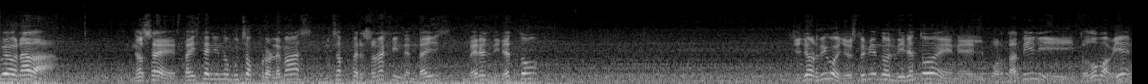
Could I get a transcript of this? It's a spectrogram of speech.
Veo nada. No sé, estáis teniendo muchos problemas Muchas personas que intentáis ver el directo Yo ya os digo, yo estoy viendo el directo en el portátil y todo va bien.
